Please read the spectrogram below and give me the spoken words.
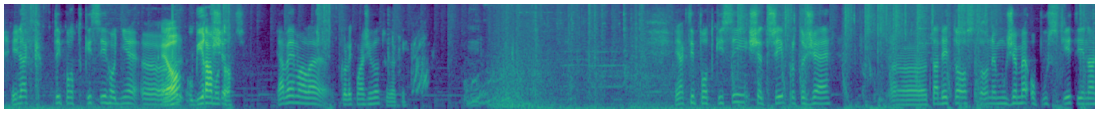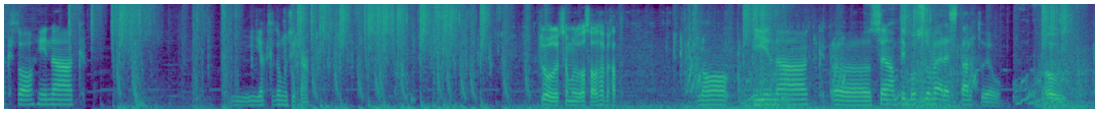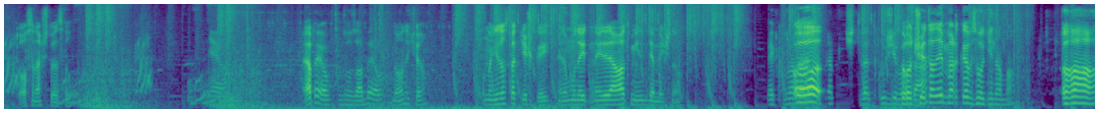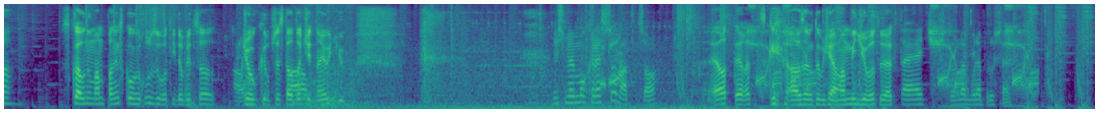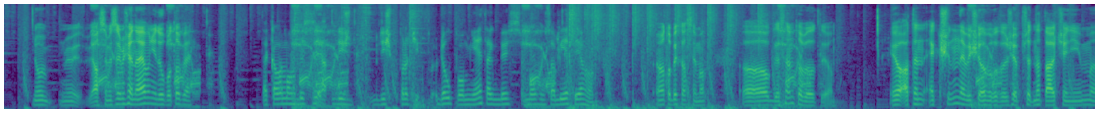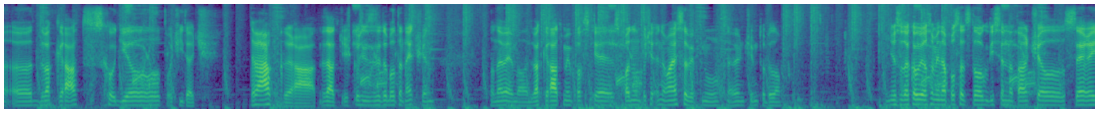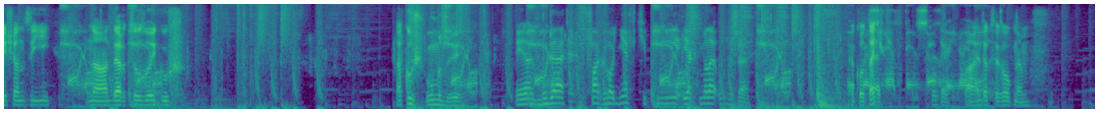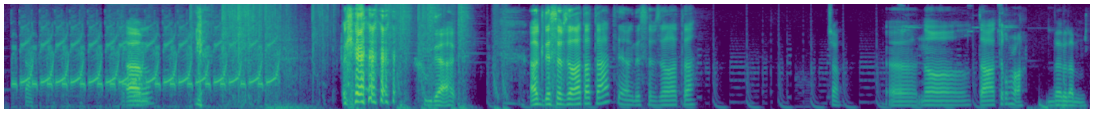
Jinak ty potky si hodně... Uh, Jo, ubírá mu to. Já vím, ale kolik má životů taky. Jinak ty potky si šetří, protože uh, tady to z toho nemůžeme opustit, jinak to, jinak... Jak se tomu říká? Tu, teď jsem mu dostal zabrat. No, jinak uh, se nám ty bossové restartujou. Oh, to asi naštve se. Jo. Yep. To jo, to zabil. No, teď jo. On není zas tak těžký, jenom mu nej, nejde dávat mín damage, no. Jakmile Uh, čtvrtku života. Proč je tady mrkev s hodinama? Ah, z klaunu mám panickou hruzu od té doby, co. Joker přestal Au. točit na YouTube. Bys jsme mohl resovat, co? Jo, teoreticky, ale vzhledem k tomu, že já mám mít životu, jak... Teď, tohle bude průser. No, já si myslím, že ne, oni jdou po tobě. Tak ale mohl bys si, když, když proti, jdou po mně, tak bys mohl zabíjet jeho. Jo, to bych asi mohl. Uh, kde jsem to byl, tyjo? Jo, a ten action nevyšel, protože před natáčením uh, dvakrát schodil počítač. Dvakrát, teda těžko říct, že to byl ten action. To nevím, ale dvakrát mi prostě spadnul počítač, no a se vypnul, nevím čím to bylo. Něco takového se mi naposled stalo, když jsem natáčel sérii šancí na Dark Souls 2. Tak už umři. Jinak bude fakt hodně vtipný, jakmile umře. Jako teď? OK. Fajn, tak se kouknem. Tak. Um, Chudák. A kde se vzala ta táty? A kde se vzala ta? Co? Uh, no, ta truhla.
